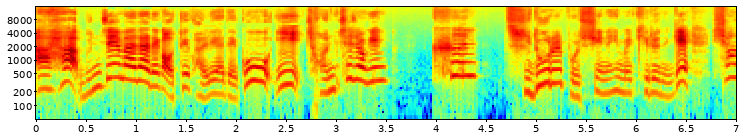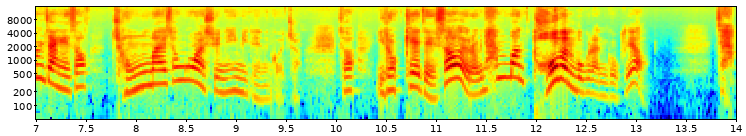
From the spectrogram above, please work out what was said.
아하, 문제마다 내가 어떻게 관리해야 되고 이 전체적인 큰 지도를 볼 수 있는 힘을 기르는 게 시험장에서 정말 성공할 수 있는 힘이 되는 거죠. 그래서 이렇게 돼서 여러분이 한 번 더 반복을 하는 거고요. 자,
